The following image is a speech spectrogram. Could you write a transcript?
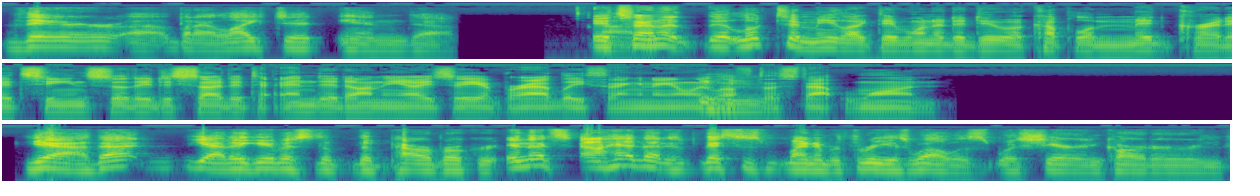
there, uh, but I liked it, and uh, it Uh, sounded. It looked to me like they wanted to do a couple of mid credit scenes, so they decided to end it on the Isaiah Bradley thing, and they only Mhm. left us that one. yeah, that yeah they gave us the the power broker, and that's I had that. This is my number three as well was was Sharon Carter and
